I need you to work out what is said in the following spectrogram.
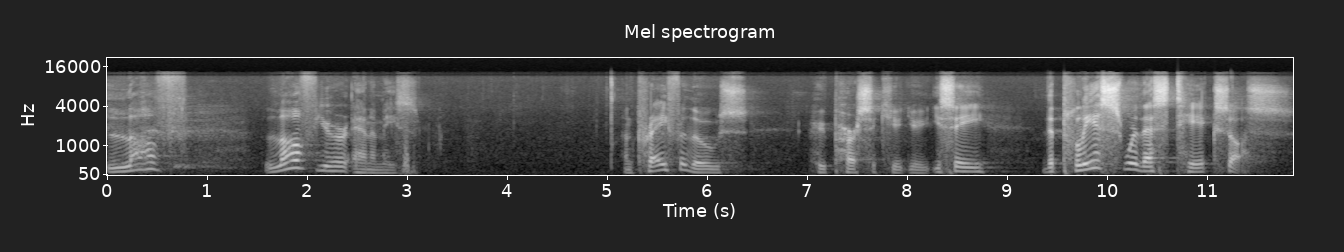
Love, love your enemies and pray for those who persecute you. You see, the place where this takes us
